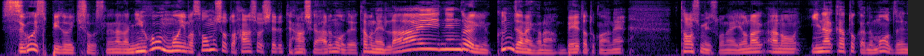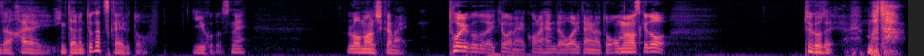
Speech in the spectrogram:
すごいスピードでいきそうですね。だか日本も今総務省と話をしてるって話があるので、多分ね、来年ぐらいに来るんじゃないかな。ベータとかはね。楽しみですよね。夜なあの、田舎とかでも全然早いインターネットが使えるということですね。ロマンしかない。ということで今日はね、この辺で終わりたいなと思いますけど、ということで、また、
